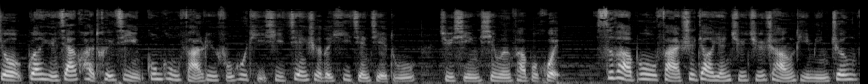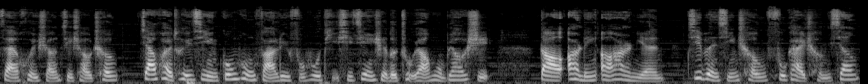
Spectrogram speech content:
就关于加快推进公共法律服务体系建设的意见解读举行新闻发布会。司法部法制调研局局长李明征在会上介绍称，加快推进公共法律服务体系建设的主要目标是，到二零二二年，基本形成覆盖城乡、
